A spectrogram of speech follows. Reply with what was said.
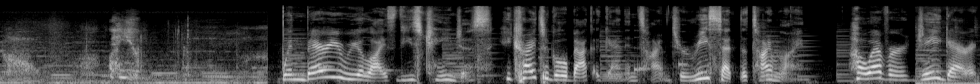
No. Are you? When Barry realized these changes, he tried to go back again in time to reset the timeline. However, Jay Garrick,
